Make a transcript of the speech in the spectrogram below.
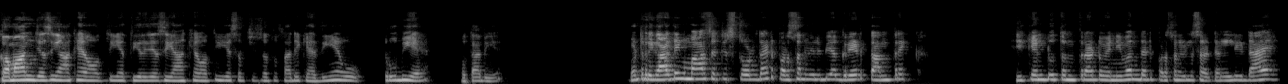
कमान जैसी आँखें होती हैं तीर जैसी आँखें होती हैं ये सब चीज़ें तो सारी कह दी हैं वो ट्रू भी है होता भी है But regarding Mars, it is told that person will be a great tantric. He can do tantra to anyone. That person will certainly die.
